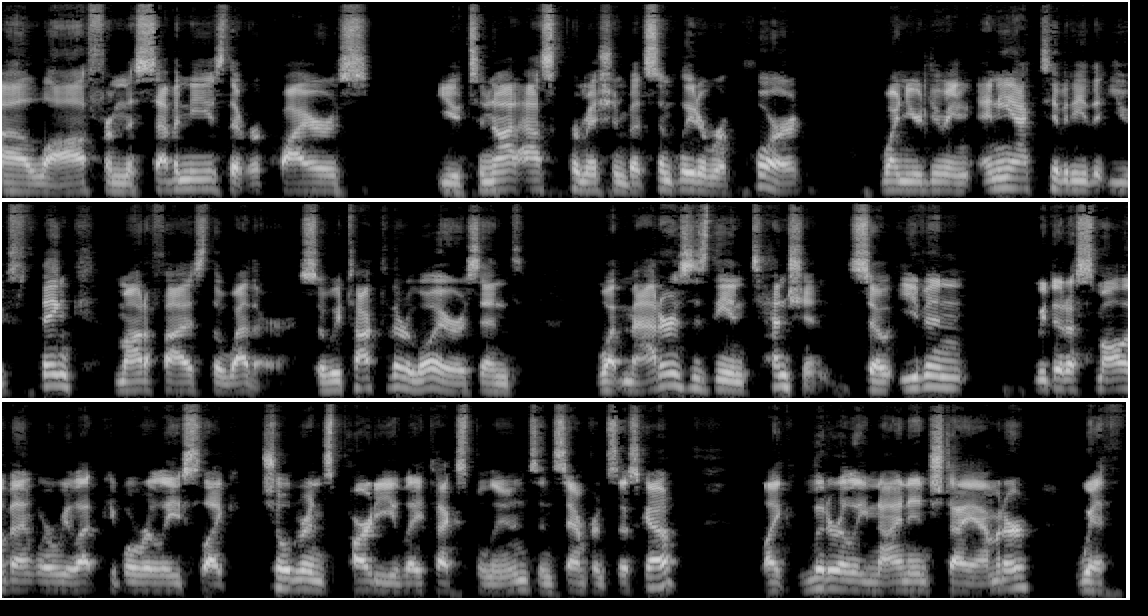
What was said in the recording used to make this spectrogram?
uh, law from the 70s that requires you to not ask permission, but simply to report when you're doing any activity that you think modifies the weather. So we talked to their lawyers, and what matters is the intention. So even we did a small event where we let people release like children's party latex balloons in San Francisco, like literally nine inch diameter with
